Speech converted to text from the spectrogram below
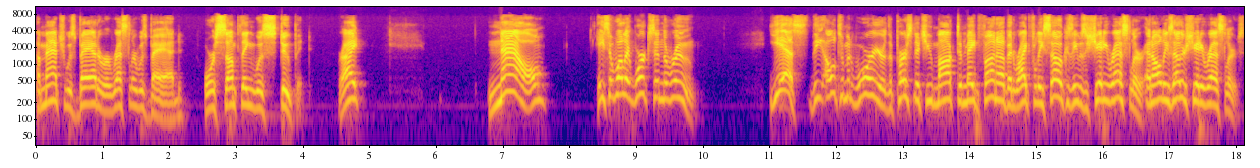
a match was bad or a wrestler was bad or something was stupid, right? Now, he said, well, it works in the room. Yes, the Ultimate Warrior, the person that you mocked and made fun of, and rightfully so, because he was a shitty wrestler, and all these other shitty wrestlers.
